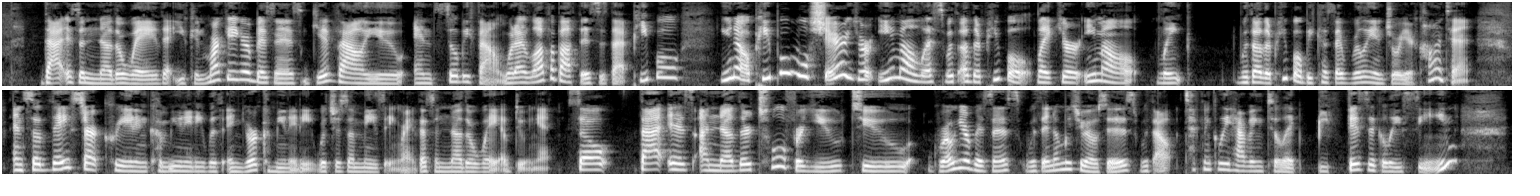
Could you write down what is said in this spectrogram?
that is another way that you can market your business, give value, and still be found. What I love about this is that people you know, people will share your email list with other people, like your email link with other people because they really enjoy your content. And so they start creating community within your community, which is amazing, right? That's another way of doing it. So that is another tool for you to grow your business with endometriosis without technically having to like be physically seen.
